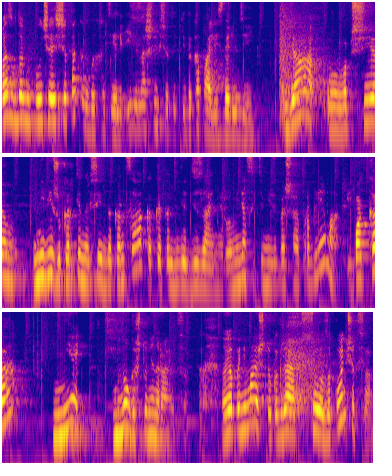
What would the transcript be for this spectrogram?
У вас в доме получилось все так, как вы хотели, или нашли все-таки, докопались до людей? Я э, вообще не вижу картины всей до конца, как это видят дизайнеры. У меня с этим есть большая проблема. Пока мне много что не нравится. Но я понимаю, что когда все закончится,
